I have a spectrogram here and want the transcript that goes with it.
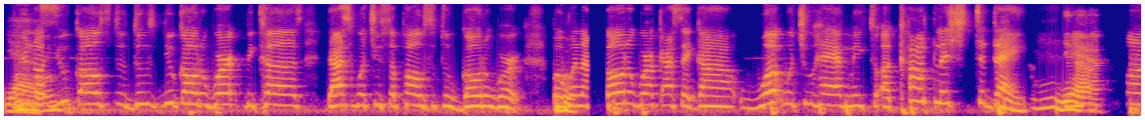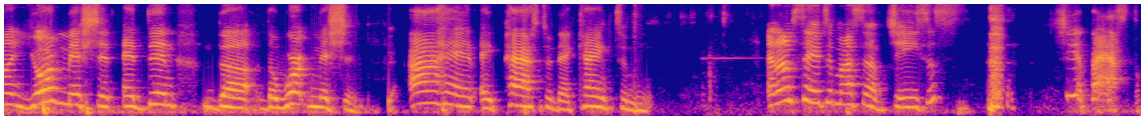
You know, you go to do you go to work because that's what you're supposed to do, go to work. But Mhm. when I go to work, I say, God, what would you have me to accomplish today Yeah. on your mission and then the the work mission? I had a pastor that came to me. And I'm saying to myself, Jesus, she a pastor.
